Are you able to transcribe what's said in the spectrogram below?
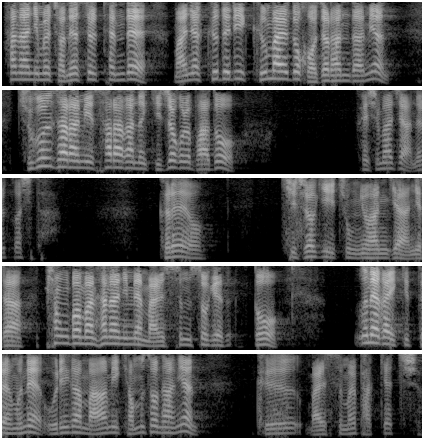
하나님을 전했을 텐데 만약 그들이 그 말도 거절한다면 죽은 사람이 살아가는 기적을 봐도 회심하지 않을 것이다. 그래요. 기적이 중요한 게 아니라 평범한 하나님의 말씀 속에도 은혜가 있기 때문에 우리가 마음이 겸손하면 그 말씀을 받겠죠.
